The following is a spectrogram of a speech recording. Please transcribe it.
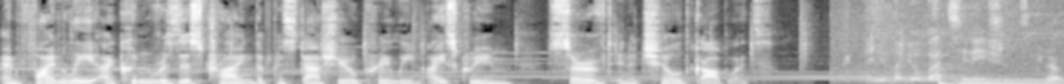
And finally, I couldn't resist trying the pistachio praline ice cream served in a chilled goblet. And you have your vaccinations? Yep.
